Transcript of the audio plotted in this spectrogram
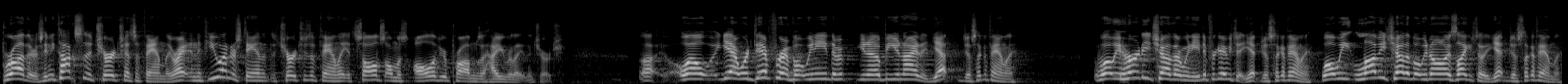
Brothers, and he talks to the church as a family, right? And if you understand that the church is a family, it solves almost all of your problems of how you relate in the church. Uh, well, yeah, we're different, but we need to, you know, be united. Yep, just like a family. Well, we hurt each other, we need to forgive each other. Yep, just like a family. Well, we love each other, but we don't always like each other. Yep, just like a family.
